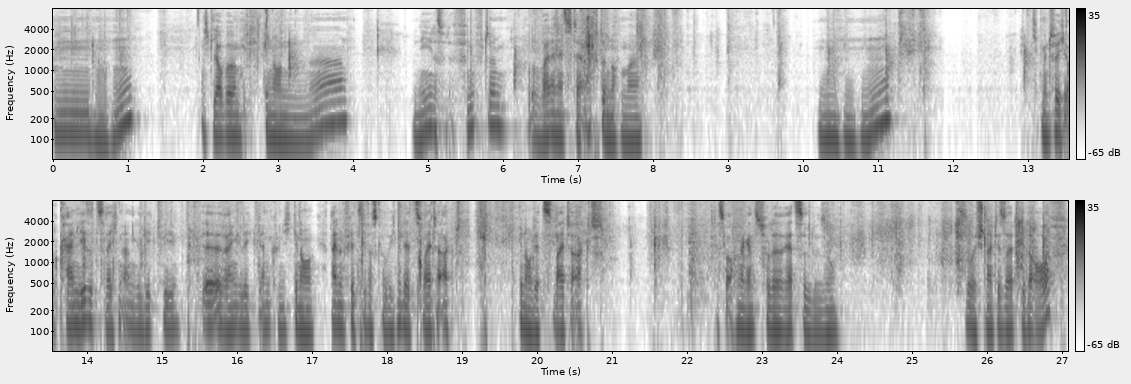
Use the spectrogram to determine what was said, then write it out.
Mhm. Ich glaube, genau, na, nee, das war der fünfte. Wo war denn jetzt der achte nochmal? Mhm. Ich habe natürlich auch kein Lesezeichen angelegt, wie, äh, reingelegt, wie angekündigt. Genau, 41 war es, glaube ich, ne? der zweite Akt. Genau, der zweite Akt. Das war auch eine ganz tolle Rätsellösung. So, ich schneide die Seite wieder auf.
